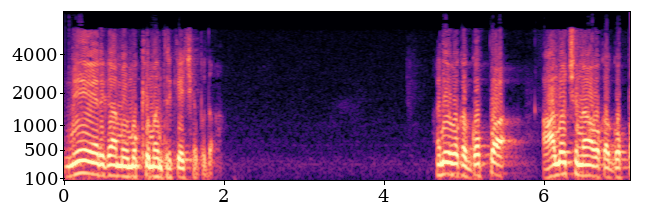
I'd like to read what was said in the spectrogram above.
నేరుగా మీ ముఖ్యమంత్రికే చెబుదాం. అని ఒక గొప్ప ఆలోచన ఒక గొప్ప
